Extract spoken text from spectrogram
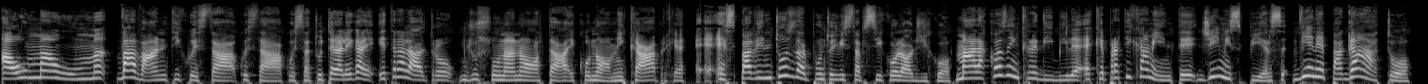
a um a um va avanti questa, questa, questa tutela legale e tra l'altro giusto una nota economica perché è, è spaventosa dal punto di vista psicologico ma la cosa incredibile è che praticamente Jamie Spears viene pagato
